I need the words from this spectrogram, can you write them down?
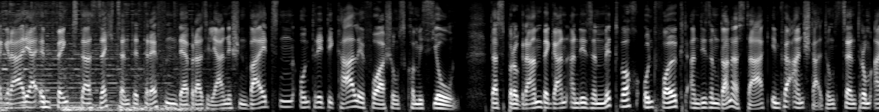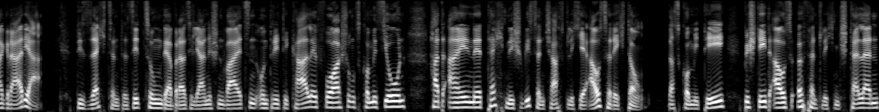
Agraria empfängt das 16. Treffen der brasilianischen Weizen- und Tritikale-Forschungskommission. Das Programm begann an diesem Mittwoch und folgt an diesem Donnerstag im Veranstaltungszentrum Agraria. Die 16. Sitzung der brasilianischen Weizen- und Tritikale-Forschungskommission hat eine technisch-wissenschaftliche Ausrichtung. Das Komitee besteht aus öffentlichen Stellen,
